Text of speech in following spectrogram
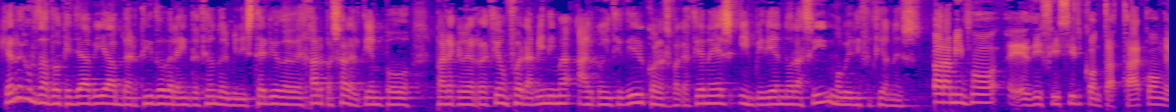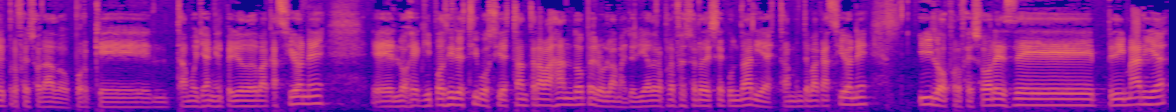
que ha recordado que ya había advertido de la intención del Ministerio de dejar pasar el tiempo para que la reacción fuera mínima al coincidir con las vacaciones, impidiendo así movilizaciones. Ahora mismo es difícil contactar con el profesorado porque estamos ya en el periodo de vacaciones, eh, los equipos directivos sí están trabajando, pero la mayoría de los profesores de secundaria están de vacaciones y los profesores de primaria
